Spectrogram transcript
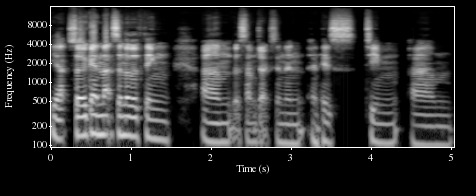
Yeah. So again, that's another thing um, that Sam Jackson and, and his team um,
